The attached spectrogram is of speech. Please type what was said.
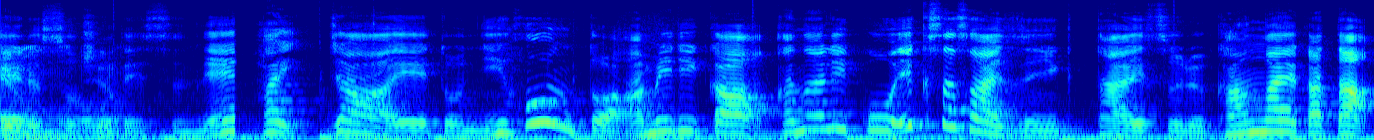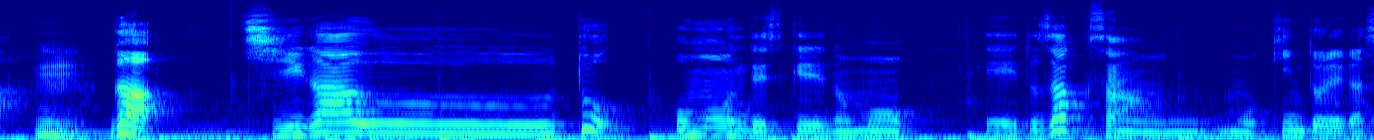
えるそうですね。はい、じゃあ、えー、と日本とアメリカかなりこうエクササイズに対する考え方うん。が違うと思うんですけれども、えー、とザックさんも筋トレが好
